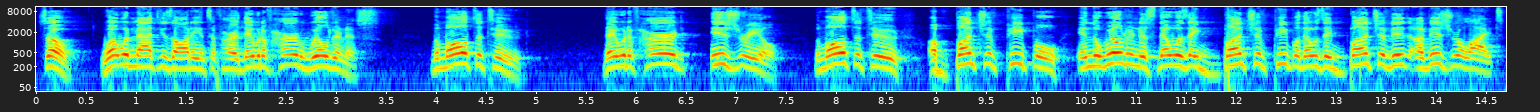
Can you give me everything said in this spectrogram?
So, what would Matthew's audience have heard? They would have heard wilderness, the multitude. They would have heard Israel, the multitude, a bunch of people in the wilderness. There was a bunch of people, there was a bunch of, of Israelites.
